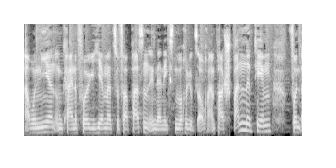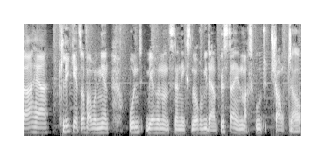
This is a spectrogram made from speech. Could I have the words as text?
abonnieren, um keine Folge hier mehr zu verpassen. In der nächsten Woche gibt's auch ein paar spannende Themen. Von daher klick jetzt auf Abonnieren und wir hören uns in der nächsten Woche wieder. Bis dahin, mach's gut. Ciao. Ciao.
